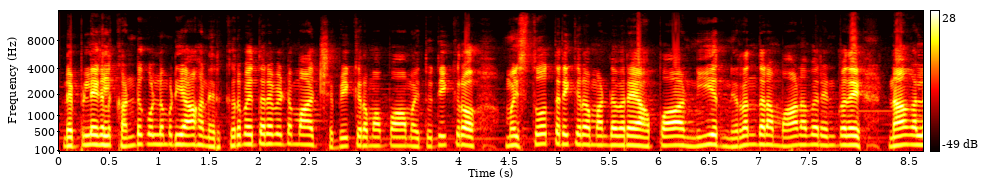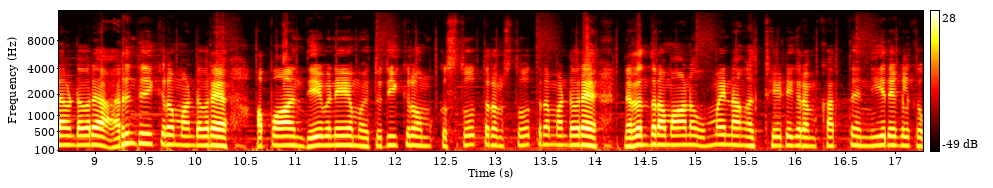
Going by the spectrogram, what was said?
உடைய பிள்ளைகள் கண்டுகொள்ளும்படியாக நீர் கிருபை தர வேண்டுமா ஜெபிக்கிறோம் அப்பா. அம்மை துதிக்கிறோம் மை ஸ்தோத்தரிக்கிறோம் ஆண்டவரே. அப்பா நீர் நிரந்தரமானவர் என்பதை நாங்கள் ஆண்டவரே அறிந்திருக்கிறோம் ஆண்டவரே. அப்பா தேவனே உம்மை துதிக்கிறோம். உமக்கு ஸ்தோத்திரம் ஸ்தோத்திரம் ஆண்டவரே. நிரந்தரமான உண்மை நாங்கள் தேடுகிறோம். கர்த்த நீர் எங்களுக்கு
